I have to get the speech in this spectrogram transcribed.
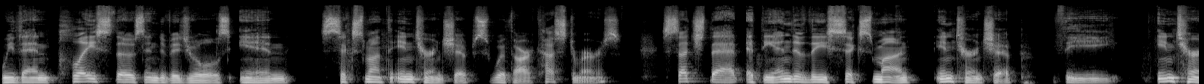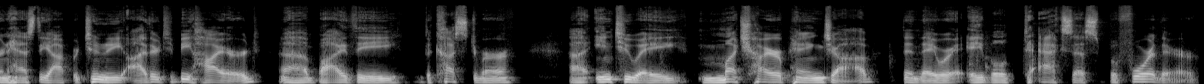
We then place those individuals in six month internships with our customers, such that at the end of the six month internship, the intern has the opportunity either to be hired uh, by the, the customer uh, into a much higher paying job than they were able to access before their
